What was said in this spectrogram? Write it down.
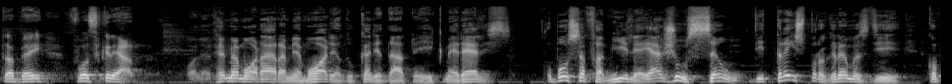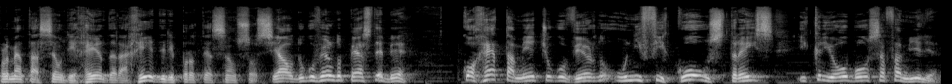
também fosse criado. Olha, rememorar a memória do candidato Henrique Meirelles, o Bolsa Família é a junção de três programas de complementação de renda da rede de proteção social do governo do PSDB. Corretamente, o governo unificou os três e criou o Bolsa Família.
